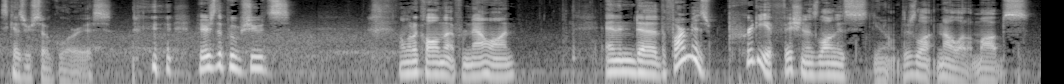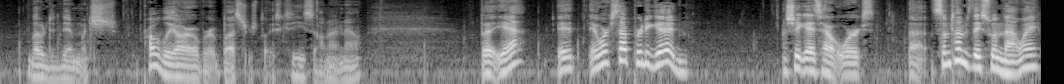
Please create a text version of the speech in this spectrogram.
These guys are so glorious. Here's the poop chutes. I'm going to call them that from now on. And uh, the farm is pretty efficient as long as, you know, there's a lot, not a lot of mobs loaded in, which probably are over at Buster's place because he's on right now. But yeah, it, it works out pretty good. I'll show you guys how it works. Uh, sometimes they swim that way,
